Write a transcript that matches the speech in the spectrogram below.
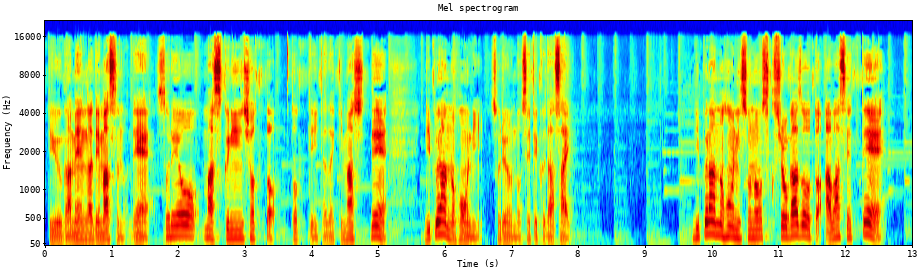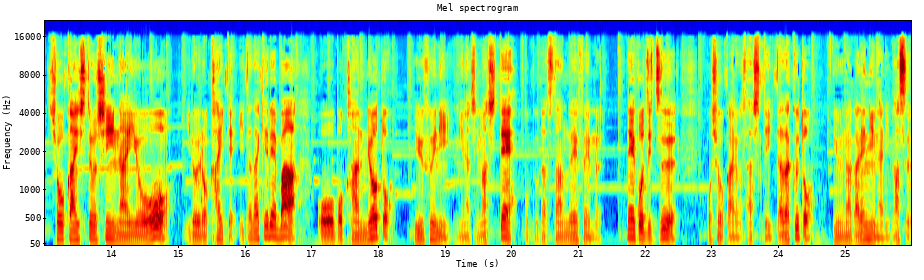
っていう画面が出ますので、それをまあスクリーンショット撮っていただきまして、リプランの方にそれを載せてください。リプランの方にそのスクショ画像と合わせて紹介してほしい内容をいろいろ書いていただければ、応募完了というふうに見なしまして、僕がスタンド FM で後日ご紹介をさせていただくという流れになります。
